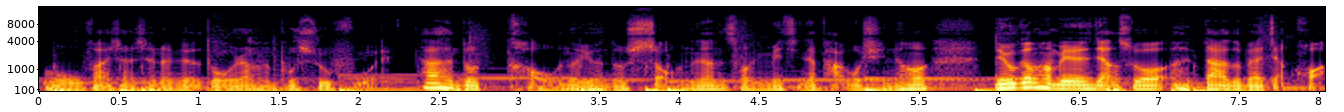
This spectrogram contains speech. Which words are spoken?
我无法想象那个多让人不舒服哎。他很多头，那有很多手，那样子从你面前这样爬过去，然后你又跟旁边人讲说，嗯，大家都不要讲话，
